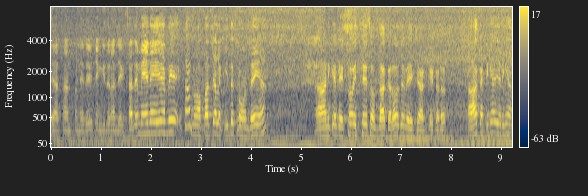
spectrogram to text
ਤੇ ਆ ਥਾਂ ਥਾਂ ਇਹਦੇ ਵੀ ਚੰਗੀ ਤਰ੍ਹਾਂ ਦੇਖ ਸਕਦੇ। ਮੇਨ ਇਹ ਆ ਵੀ ਤੁਹਾਨੂੰ ਆਪਾਂ ਝਲਕੀ ਦਿਖਾਉਂਦੇ ਆ। ਆਣ ਕੇ ਵੇਖੋ ਇੱਥੇ ਸੌਦਾ ਕਰੋ ਤੇ ਵੇਚ ਚੱਕ ਕੇ ਖੜੋ। ਆਹ ਕੱਟੀਆਂ ਜਿਹੜੀਆਂ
